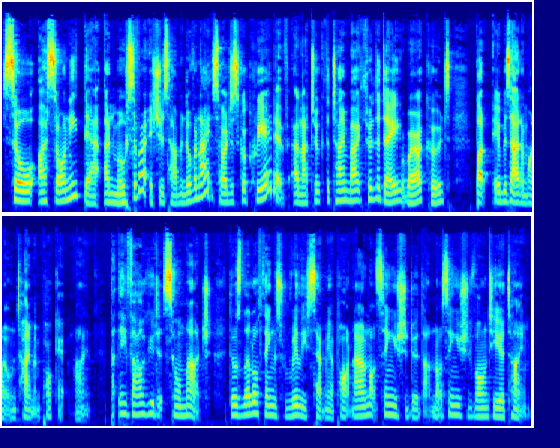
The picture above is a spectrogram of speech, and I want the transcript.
So I saw a need there, and most of our issues happened overnight. So I just got creative and I took the time back through the day where I could, but it was out of my own time and pocket, right? But they valued it so much. Those little things really set me apart. Now, I'm not saying you should do that. I'm not saying you should volunteer your time,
